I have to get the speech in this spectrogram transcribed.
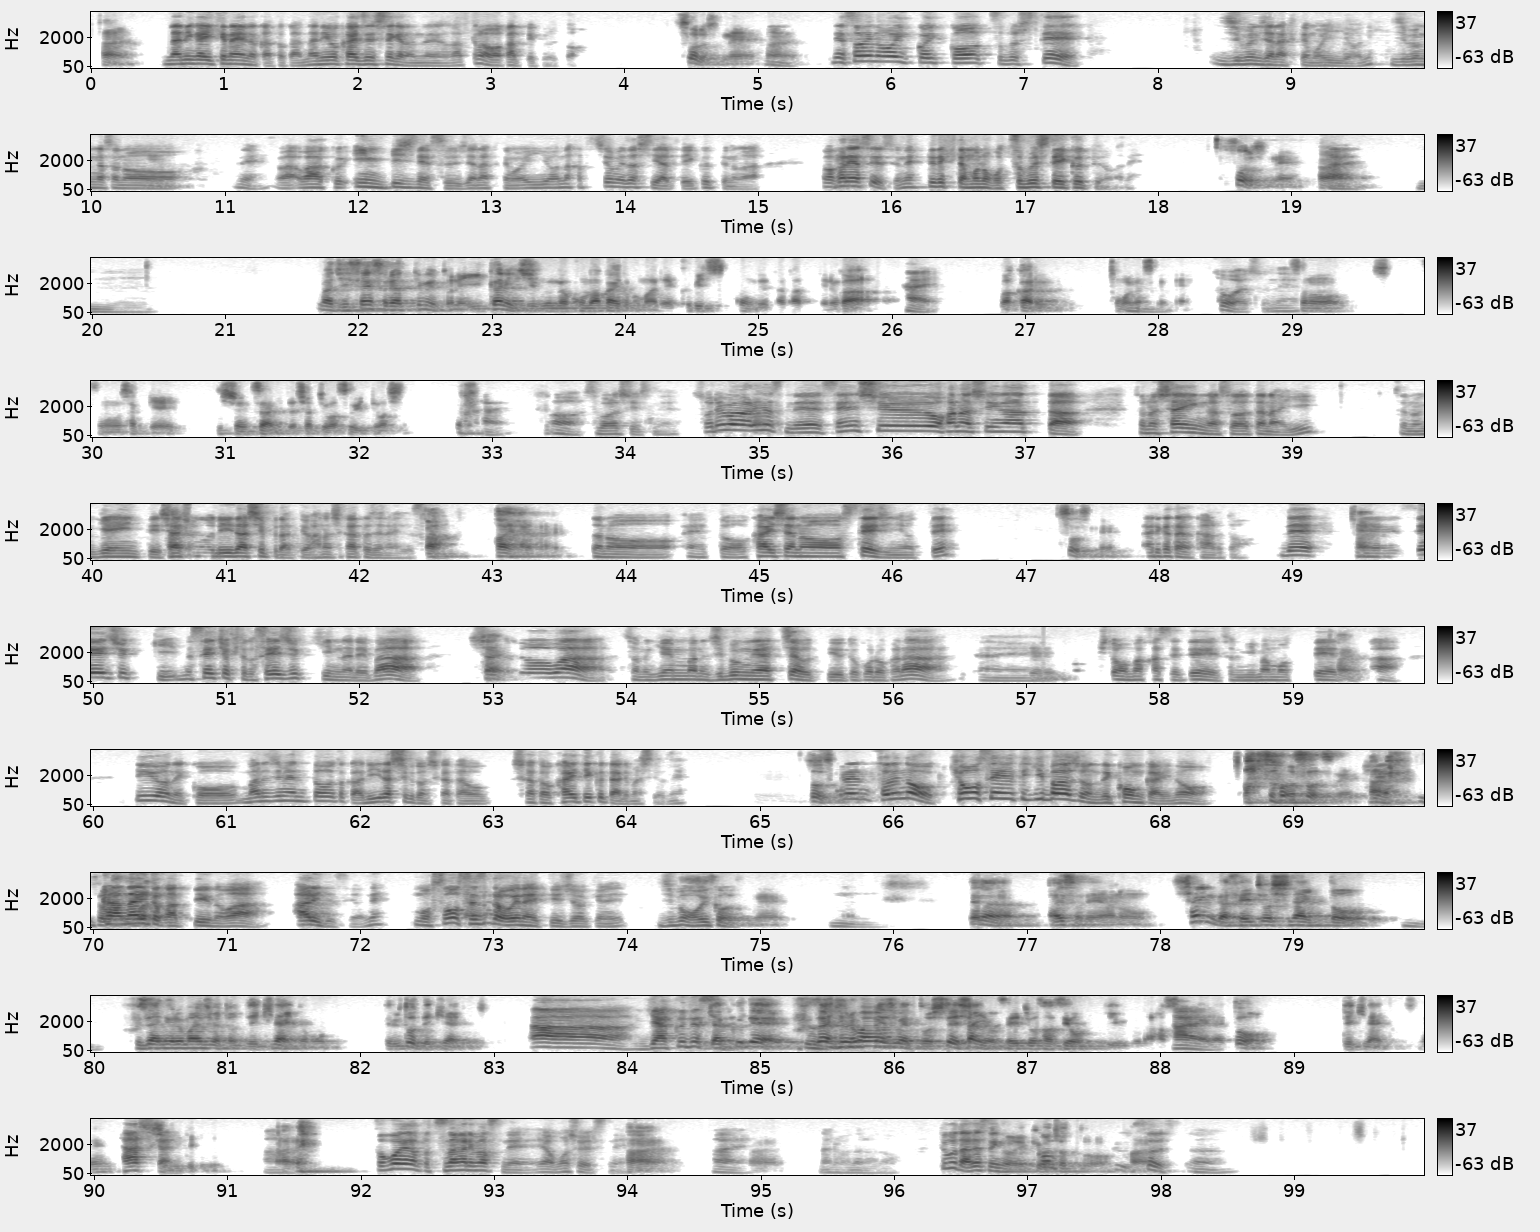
はい。何がいけないのかとか、何を改善しなきゃならないのかっていうのが分かってくると。そうですね。はい。で、そういうのを一個一個潰して、自分じゃなくてもいいように、自分がその、ね、ワワークインビジネスじゃなくてもいいような形を目指してやっていくっていうのが分かりやすいですよね。出てきたものを潰していくっていうのがね。そうですね。はい。はいうんまあ実際それやってみるとね、いかに自分が細かいところまで首突っ込んでたかっていうのがはい。分かると思いますけどね。そうですね。その、そのさっき一緒にツアーにいた社長はそう言ってました。はい。ああ、素晴らしいですね。それはあれですね、先週お話があった、その社員が育たない、その原因って社長のリーダーシップだっていう話があったじゃないですか。あ、はいはいはい。その、えっ、と、会社のステージによってそうですね。あり方が変わると。で、はいえー成熟期、成長期とか成熟期になれば、社長はその現場の自分がやっちゃうっていうところから、えーうん人を任せてその見守ってとか、っていうようにこうマネジメントとかリーダーシップの仕方を仕方を変えていくってありましたよね。そうですそれね。それの強制的バージョンで今回の、あ、そうそうですね。はいね。行かないとかっていうのはありですよね。もうそうせざるを得ないっていう状況に自分を追い込む。そうですね。うんだから、あれですよね、あの、社員が成長しないとうん、不在によるマネジメントはできないと思ってるとできないああ、逆ですね。逆で、不在によるマネジメントをして社員を成長させようっていうような発想を変えないとできないですね。確かに。に。はい。そこはやっぱつながりますね。いや、面白いですね。ははい。はいなるほど、なるほど。ってことはあれですい。ね。今日はちょっと、はいそうです。うん。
